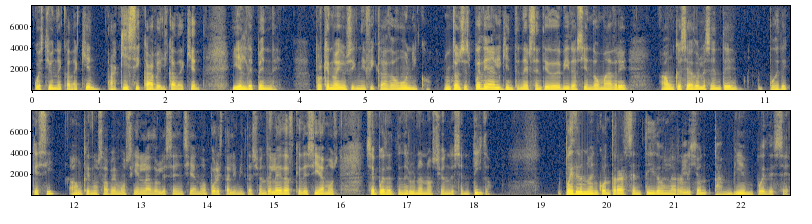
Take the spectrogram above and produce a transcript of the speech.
cuestión de cada quien. Aquí sí cabe el cada quien y el depende, porque no hay un significado único. Entonces, ¿puede alguien tener sentido de vida siendo madre, aunque sea adolescente? Puede que sí, aunque no sabemos si en la adolescencia, ¿no? Por esta limitación de la edad que decíamos, se puede tener una noción de sentido. ¿Puede uno encontrar sentido en la religión? También puede ser.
